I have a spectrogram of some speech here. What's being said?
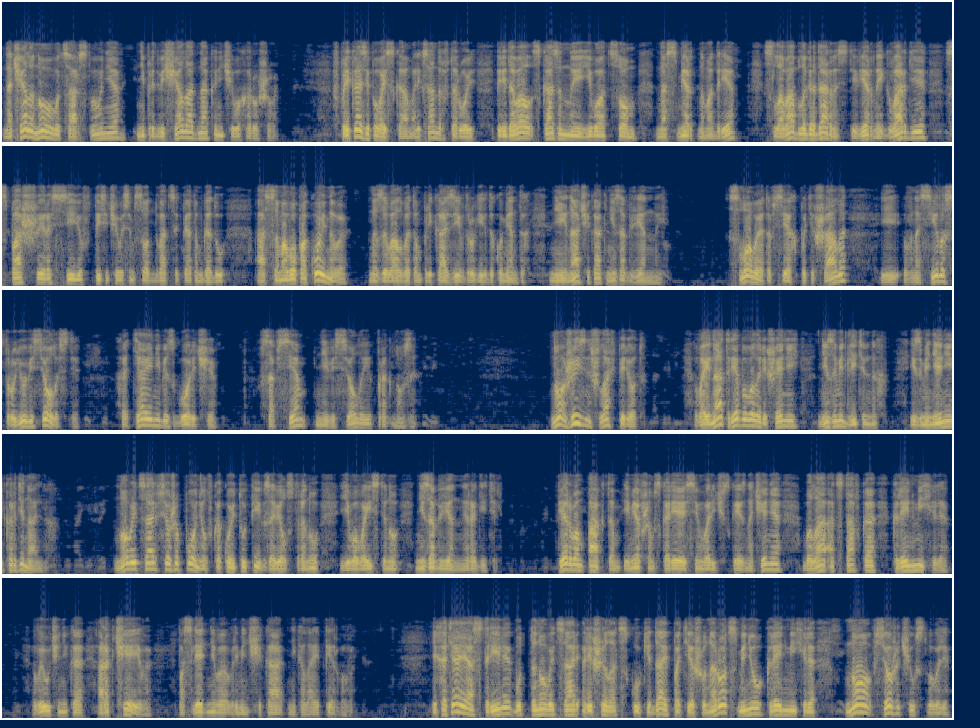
Начало нового царствования не предвещало, однако, ничего хорошего. В приказе по войскам Александр II передавал сказанные его отцом на смертном одре слова благодарности верной гвардии, спасшей Россию в 1825 году, а самого покойного называл в этом приказе и в других документах не иначе, как незабвенный. Слово это всех потешало и вносило струю веселости, хотя и не без горечи, в совсем невеселые прогнозы. Но жизнь шла вперед. Война требовала решений незамедлительных, изменений кардинальных. Новый царь все же понял, в какой тупик завел страну его воистину незабвенный родитель. Первым актом, имевшим скорее символическое значение, была отставка Клейн-Михеля, выученика Аракчеева, последнего временщика Николая I. И хотя и острили, будто новый царь решил от скуки «дай потешу народ, сменю Клейн-Михеля», но все же чувствовали.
